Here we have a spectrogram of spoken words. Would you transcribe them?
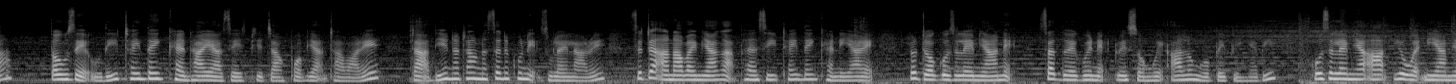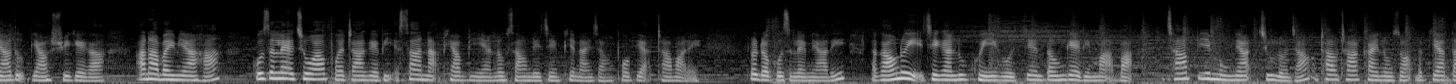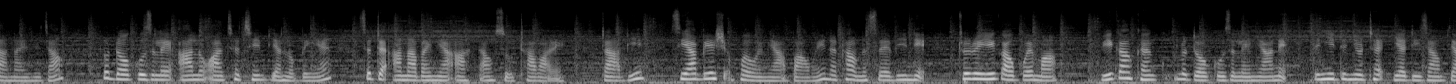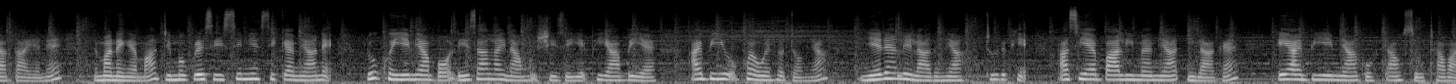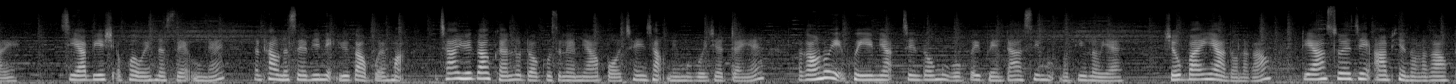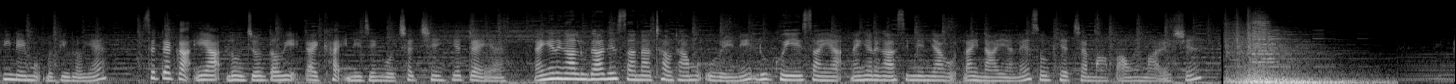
30ဦးသည်ထိန်သိမ်းခံထားရဆဲဖြစ်ကြောင်းဖော်ပြထားပါတယ်။ဒါအပြင်2022ခုနှစ်ဇူလိုင်လတွင်စစ်တပ်အာဏာပိုင်များကဖမ်းဆီးထိန်သိမ်းခံရတဲ့လွှတ်တော်ကိုယ်စားလှယ်များနဲ့ဆက်သွယ်ခွင့်နဲ့တွေ့ဆုံခွင့်အားလုံးကိုပိတ်ပင်ခဲ့ပြီး ကိုယ်စားလှယ်များအားပြုတ်ဝက်နေရာများသို့ပြောင်းရွှေ့ခဲ့ကအာဏာပိုင်များဟာကိုယ်စားလှယ်အချို့အားဖွဲ့ထားခဲ့ပြီးအစနဖျောက်ပြရန်လှုံ့ဆော်နေခြင်းဖြစ်နိုင်ကြောင်းဖော်ပြထားပါတယ်။လွှတ်တော်ကိုယ်စားလှယ်များသည်၎င်းတို့၏အခြေခံလူခွင့်ရေးကိုကျင့်သုံးခဲ့ပြီးမှအပအခြားပြစ်မှုများကျူးလွန်ကြောင်းအထောက်ထားခိုင်လုံစွာမပြသနိုင်စေကြောင်းလွှတ်တော်ကိုယ်စားလှယ်အားလုံးအားချက်ချင်းပြန်လွှတ်ပေးရန်စစ်တပ်အာဏာပိုင်များအားတောင်းဆိုထားပါတယ်။ဒါအပြင် CRPH အဖွဲ့ဝင်များအပါအဝင်2020ပြည့်နှစ်ထွေထွေရေးကောက်ပွဲမှာ ရွေးကောက်ခံလွှတ်တော်ကိုယ်စားလှယ်များနဲ့တညီတညွတ်ထက်ရည်တည်ဆောင်ပြသရတဲ့မြန်မာနိုင်ငံမှာဒီမိုကရေစီစည်းမျဉ်းစည်းကမ်းများနဲ့လူခွင့်ရေးများပေါ်လေးစားလိုက်နာမှုရှိစေရဖိအားပေးရန် IPU အဖွဲ့ဝင်လွှတ်တော်များအမြဲတမ်းလေ့လာသူများအထူးသဖြင့်အာဆီယံပါလီမန်များညီလာခံ AIPA များကိုတောင်းဆိုထားပါတယ်။ CRPH အဖွဲ့ဝင်20ဦးနဲ့2020ပြည့်နှစ်ရွေးကောက်ပွဲမှာအခြားရွေးကောက်ခံလွှတ်တော်ကိုယ်စားလှယ်များပေါ်ချိန်ချောက်နေမှုကိုရပ်တန့်ရန်၎င်းတို့၏အခွင့်အရေးများကျင့်သုံးမှုကိုပိတ်ပင်တားဆီးမှုမပြုလုပ်ရန် ရုပ်ပိုင်းရတော့၎င်းတရားစွဲခြင်းအပြင်တော့၎င်းဖိနှိပ်မှုမပြုလုပ်ရန်စစ်တပ်ကအင်အားလွန်ကျွံသုံး၍တိုက်ခိုက်နေခြင်းကိုချက်ချင်းရပ်တန့်ရန်နိုင်ငံတကာလူသားချင်းစာနာထောက်ထားမှုဥပဒေနဲ့လူခွင့်ရေးဆိုင်ရာနိုင်ငံတကာစည်းမျဉ်းများကိုလိုက်နာရန်လည်းဆုံးဖြတ်ချက်မှာပါဝင်ပါတယ်ရှင်။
